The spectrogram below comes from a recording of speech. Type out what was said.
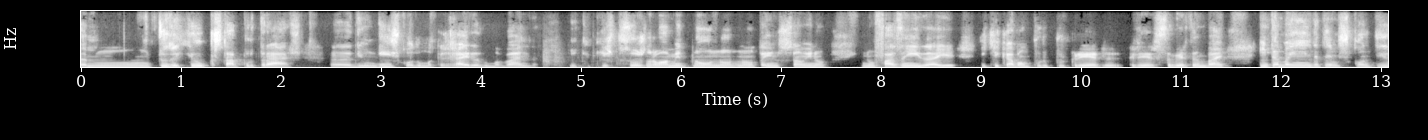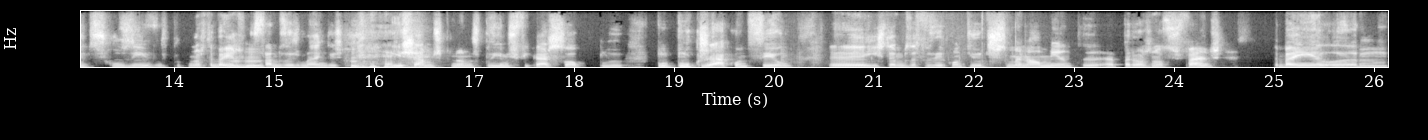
hum, tudo aquilo que está por trás eh, de um disco ou de uma carreira de uma banda e que, que as pessoas normalmente não, não, não têm noção e não, não fazem ideia e que acabam por, por querer, querer saber também. E também ainda temos conteúdos exclusivos, porque nós também Uhum. arregaçámos as mangas e achámos que não nos podíamos ficar só pelo, pelo, pelo que já aconteceu eh, e estamos a fazer conteúdos semanalmente eh, para os nossos fãs, também um,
